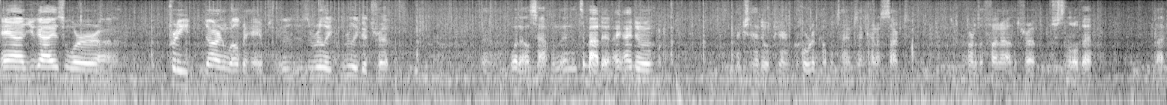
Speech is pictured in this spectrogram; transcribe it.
And you guys were uh, pretty darn well behaved. It was, it was, a really really good trip. Uh, what else happened? And it's about it. I, I to actually had to appear in court a couple times. That kind of sucked part of the fun out of the trip, just a little bit. But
